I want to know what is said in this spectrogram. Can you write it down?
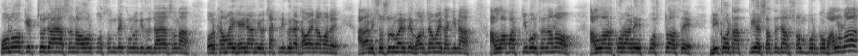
কোনো কিচ্ছু যায় আসে না, ওর পছন্দে কোনো কিছু যায় আসে না। ওর কামাই খাই না আমি, ও চাকরি করে খাওয়াই না আমারে। আর আমি শ্বশুর বাড়িতে ঘর জামাই থাকি না। আল্লাহ পাক কি বলছে জানো? আল্লাহর কোরআনে স্পষ্ট আছে, নিকট আত্মীয়ের সাথে যার সম্পর্ক ভালো না,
